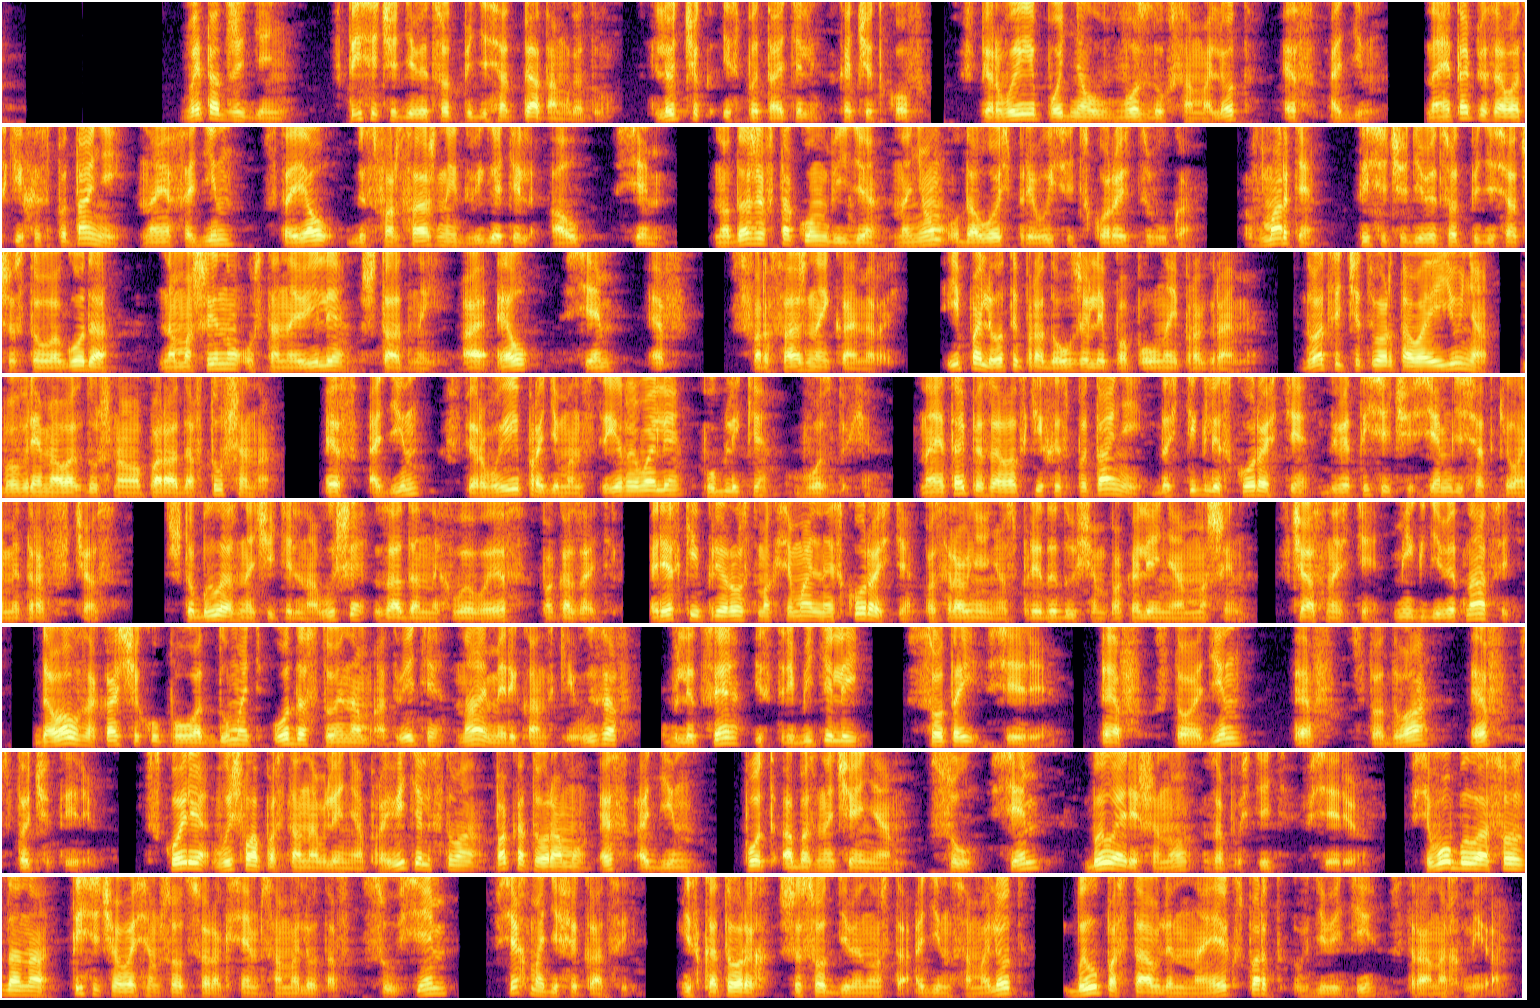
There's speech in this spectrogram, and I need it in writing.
В этот же день, в 1955 году, летчик-испытатель Кочетков впервые поднял в воздух самолет С-1. На этапе заводских испытаний на С-1 стоял бесфорсажный двигатель АЛ-7. Но даже в таком виде на нем удалось превысить скорость звука. В марте 1956 года на машину установили штатный АЛ-7Ф с форсажной камерой. И полеты продолжили по полной программе. 24 июня во время воздушного парада в Тушино С-1 впервые продемонстрировали публике в воздухе. На этапе заводских испытаний достигли скорости 2070 км в час, что было значительно выше заданных ВВС показателей. Резкий прирост максимальной скорости по сравнению с предыдущим поколением машин, в частности МиГ-19, давал заказчику повод думать о достойном ответе на американский вызов в лице истребителей сотой серии F-101, F-102, F-104. Вскоре вышло постановление правительства, по которому С-1 под обозначением Су-7 было решено запустить в серию. Всего было создано 1847 самолетов Су-7 всех модификаций, из которых 691 самолет был поставлен на экспорт в 9 странах мира.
